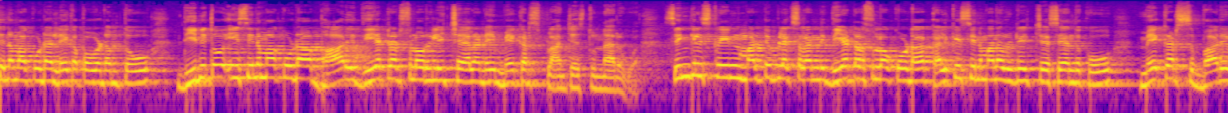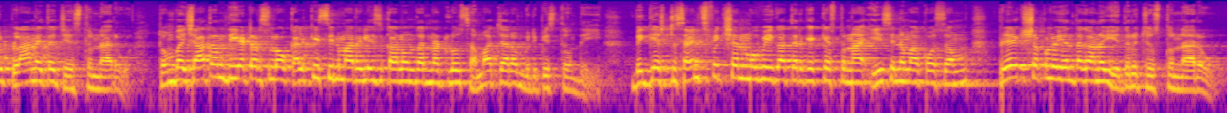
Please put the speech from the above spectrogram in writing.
సినిమా కూడా లేకపోవడంతో దీనితో ఈ సినిమా కూడా భారీ థియేటర్స్లో రిలీజ్ చేయాలని మేకర్స్ ప్లాన్ చేస్తున్నారు. సింగిల్ స్క్రీన్ మల్టీప్లెక్స్ లాంటి థియేటర్స్లో కూడా కల్కి సినిమాను రిలీజ్ చేసేందుకు మేకర్స్ భారీ ప్లాన్ అయితే చేస్తున్నారు. తొంభై శాతం థియేటర్స్లో కల్కి సినిమా రిలీజ్ కానుందన్నట్లు సమాచారం వినిపిస్తుంది. బిగ్గెస్ట్ సైన్స్ ఫిక్షన్ మూవీగా తెరకెక్కిస్తున్న ఈ సినిమా కోసం ప్రేక్షకులు ఎంతగానో ఎదురు చూస్తున్నారు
